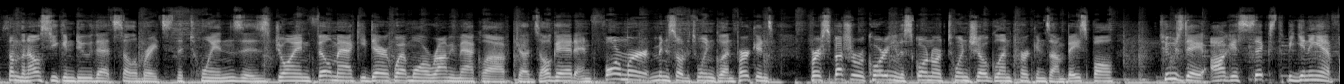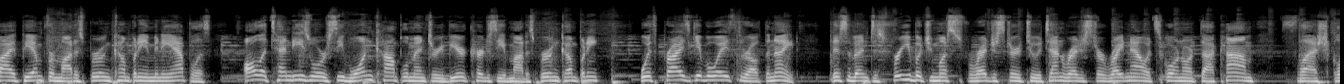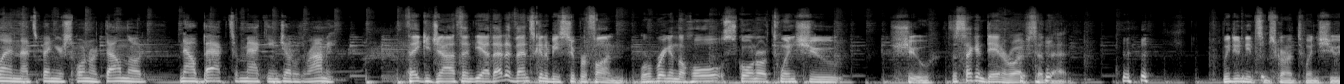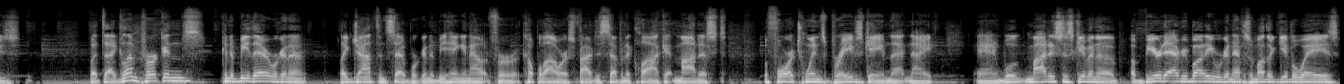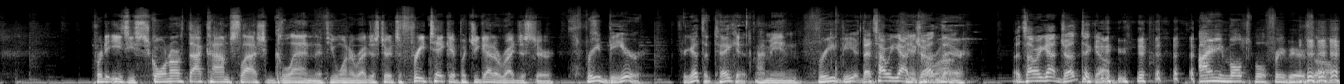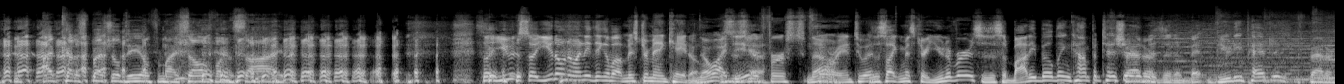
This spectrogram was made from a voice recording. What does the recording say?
Something else you can do that celebrates the Twins is join Phil Mackey, Derek Wetmore, Rami Makloff, Judd Zulgad, and former Minnesota Twin Glenn Perkins for a special recording of the SKOR North Twin Show, Glenn Perkins on Baseball. Tuesday, August 6th, beginning at 5 p.m. for Modist Brewing Company in Minneapolis. All attendees will receive one complimentary beer courtesy of Modist Brewing Company with prize giveaways throughout the night. This event is free, but you must register to attend. Register right now at skornorth.com slash Glenn. That's been your SKOR North download. Now back to Mackey and Judd with Rami. Thank you, Jonathan. Yeah, that event's going to be super fun. We're bringing the whole SKOR North Twin Shoe shoe. It's the second day in a row I've said that. we do need some SKOR North Twin shoes. But uh, Glenn Perkins going to be there. We're going to, like Jonathan said, we're going to be hanging out for a couple hours, five to seven o'clock at Modist before a Twins Braves game that night. And we'll Modist is giving a, a beer to everybody. We're going to have some other giveaways. Pretty easy. Skornorth.com slash Glenn if you want to register. It's a free ticket, but you got to register. It's free beer. Forget the ticket. I mean, free beer. That's how we got go Judd there. That's how we got Judd to go. I need multiple free beers though. I've cut a special deal for myself on the side. So you so you don't know anything about Mr. Mankato? No this idea. Is your first no. foray into it? Is this like Mr. Universe? Is this a bodybuilding competition? Better. Is it a beauty pageant? It's Better.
